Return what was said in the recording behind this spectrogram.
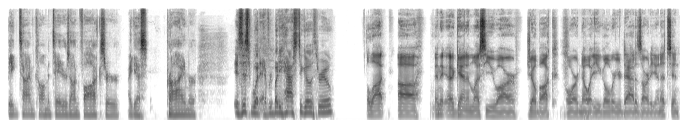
big time commentators on Fox or I guess Prime or is this what everybody has to go through? a lot. Uh, and again, unless you are Joe Buck or Noah Eagle, where your dad is already in it. And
